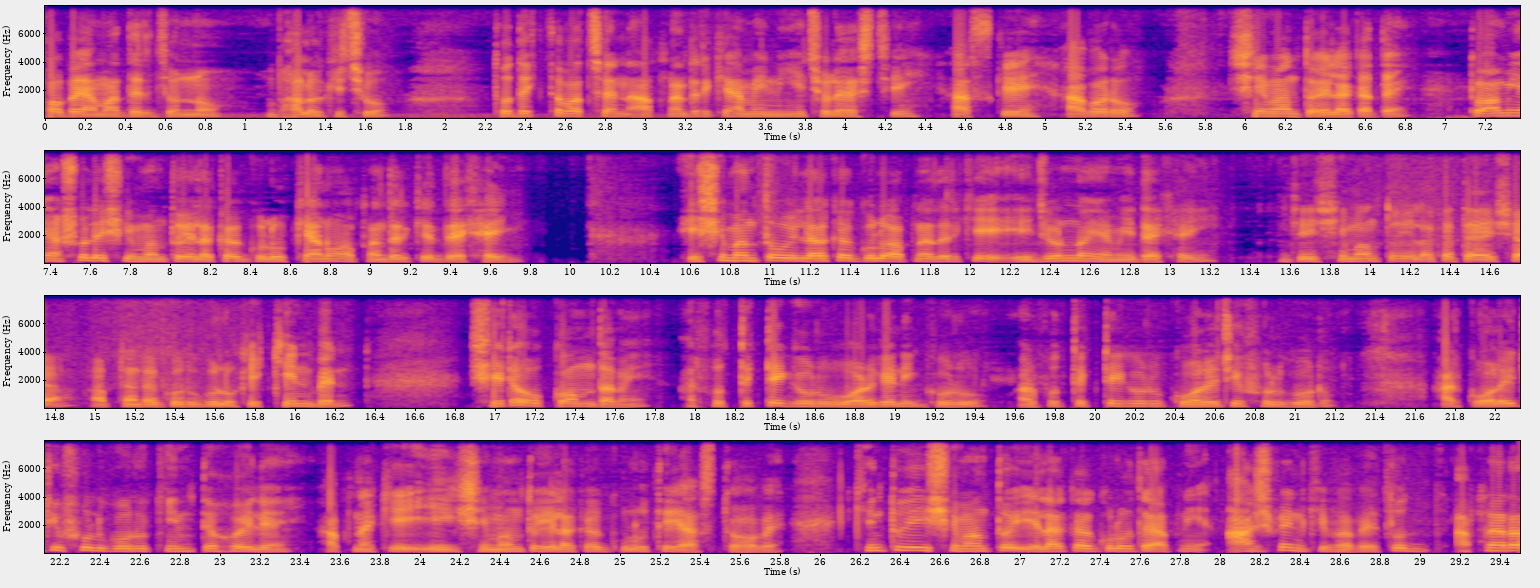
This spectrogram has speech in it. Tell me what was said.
হবে আমাদের জন্য ভালো কিছু। তো দেখতে পাচ্ছেন, আপনাদেরকে আমি নিয়ে চলে আসছি আজকে আবারও সীমান্ত এলাকাতে। তো আমি আসলে সীমান্ত এলাকাগুলো কেন আপনাদেরকে দেখাই? এই সীমান্ত এলাকাগুলো আপনাদেরকে এই জন্যই আমি দেখাই যে সীমান্ত এলাকাতে আসা আপনারা গরুগুলোকে কিনবেন। সেটাও কম দামে। আর প্রত্যেকটাই গরু অর্গ্যানিক গরু, আর প্রত্যেকটাই গরু কোয়ালিটিফুল গরু। আর কোয়ালিটিফুল গরু কিনতে হইলে আপনাকে এই সীমান্ত এলাকাগুলোতেই আসতে হবে। কিন্তু এই সীমান্ত এলাকাগুলোতে আপনি আসবেন কীভাবে? তো আপনারা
